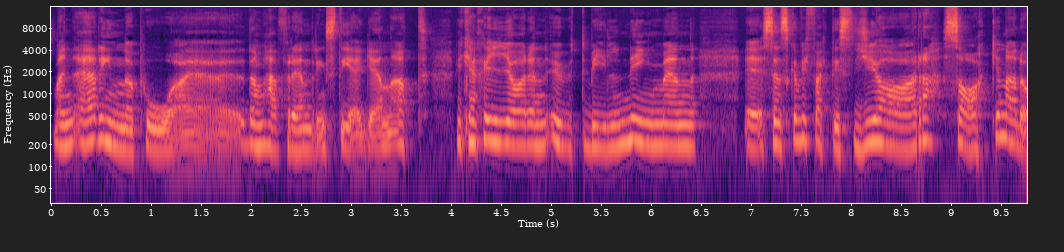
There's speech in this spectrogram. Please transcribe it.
man är inne på eh, de här förändringsstegen. Att vi kanske gör en utbildning men Eh, Eh, sen ska vi faktiskt göra sakerna då,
